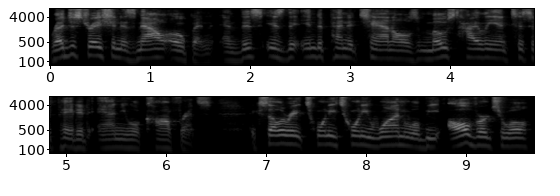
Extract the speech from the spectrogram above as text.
Registration is now open, and this is the independent channel's most highly anticipated annual conference. Accelerate 2021 will be all virtual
